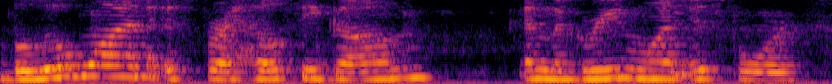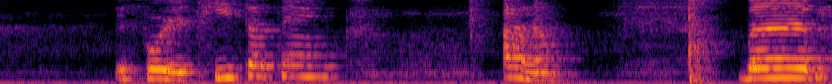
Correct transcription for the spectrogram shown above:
blue one is for healthy gum and the green one is for is for your teeth i think. I don't know. But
